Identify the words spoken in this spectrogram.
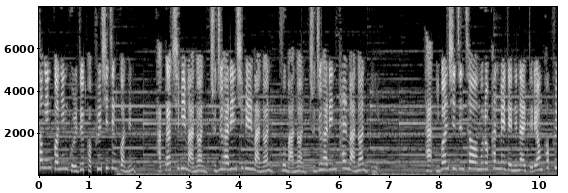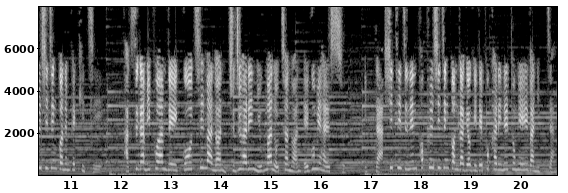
성인권인 골드 퍼플 시즌권은 각각 12만원, 주주 할인 11만원, 9만원, 주주 할인 8만원, 2. 다 이번 시즌 처음으로 판매되는 알뜰형 퍼플 시즌권은 패키지. 박스가 미포함돼 있고 7만원, 주주 할인 6만 5천원에 구매할 수 있다. 시티즌은 퍼플 시즌권 가격 이 대폭 할인을 통해 일반 입장.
